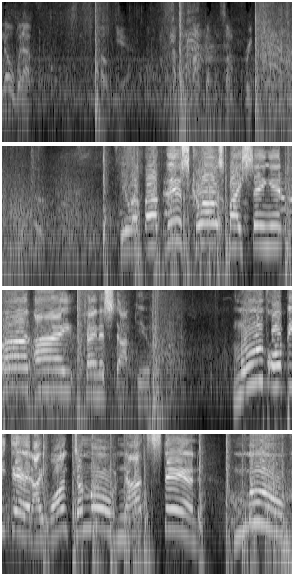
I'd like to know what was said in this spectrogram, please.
know what I've... Oh, yeah. I've been locked up in some freak... You were about this close by saying it, but I kind of stopped you. Move or be dead. I want to move, not stand. Move!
